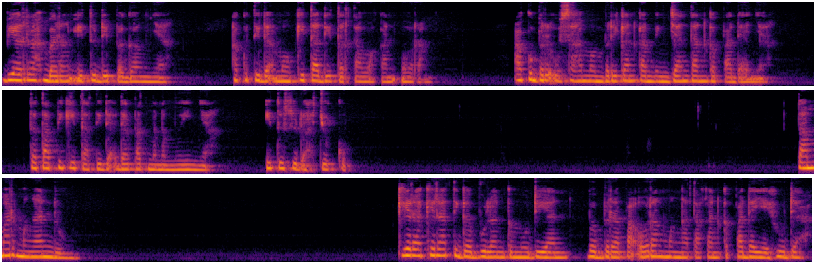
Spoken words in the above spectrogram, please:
Biarlah barang itu dipegangnya. Aku tidak mau kita ditertawakan orang. Aku berusaha memberikan kambing jantan kepadanya, tetapi kita tidak dapat menemuinya. Itu sudah cukup. Tamar mengandung. Kira-kira tiga bulan kemudian, beberapa orang mengatakan kepada Yehuda,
